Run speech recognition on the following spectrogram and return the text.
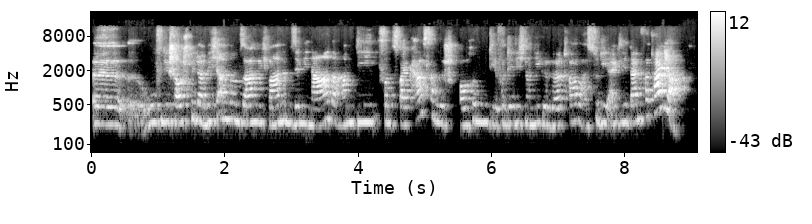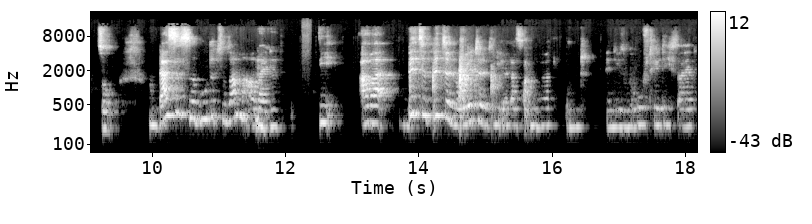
äh, rufen die Schauspieler mich an und sagen, ich war in einem Seminar, da haben die von zwei Castern gesprochen, die, von denen ich noch nie gehört habe. Hast du die eigentlich in deinem Verteiler? So. Und das ist eine gute Zusammenarbeit. Mhm. Die, aber bitte, bitte Leute, die ihr das anhört und in diesem Beruf tätig seid,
